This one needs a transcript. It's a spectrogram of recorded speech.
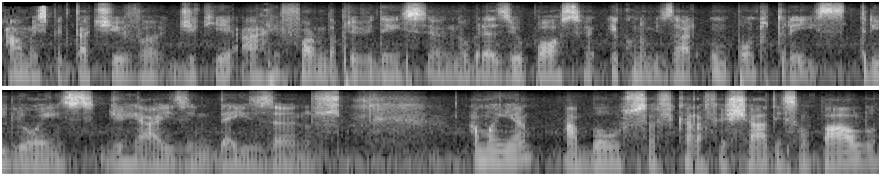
há uma expectativa de que a reforma da Previdência no Brasil possa economizar 1,3 trilhões de reais em 10 anos. Amanhã a bolsa ficará fechada em São Paulo,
